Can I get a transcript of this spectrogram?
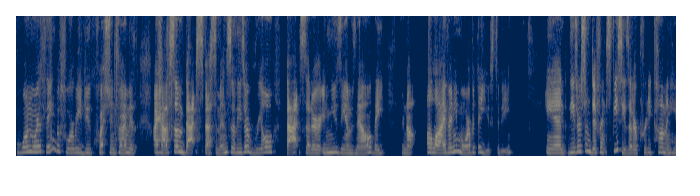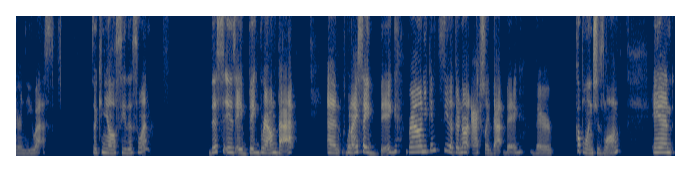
one more thing before we do question time is I have some bat specimens. So these are real bats that are in museums now. They, they're not alive anymore, but they used to be. And these are some different species that are pretty common here in the US. So can you all see this one? This is a big brown bat. And when I say big brown, you can see that they're not actually that big. They're a couple inches long. And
